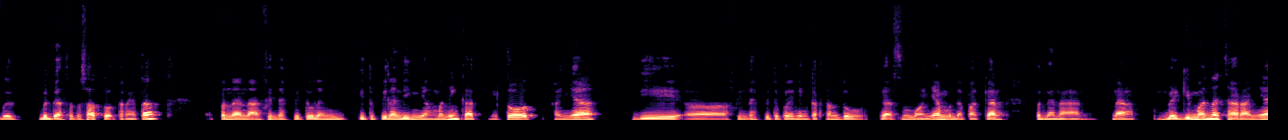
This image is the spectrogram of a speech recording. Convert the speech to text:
be- bedah satu-satu ternyata pendanaan fintech P2P lending yang meningkat itu hanya di eh, fintech P2P lending tertentu nggak semuanya mendapatkan pendanaan. Nah, bagaimana caranya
